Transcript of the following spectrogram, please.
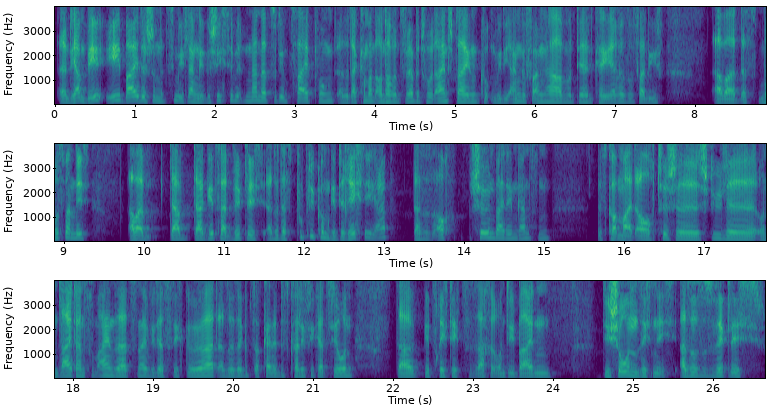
äh, die haben eh beide schon eine ziemlich lange Geschichte miteinander zu dem Zeitpunkt. Also da kann man auch noch ins Rabbit Hole einsteigen und gucken, wie die angefangen haben und deren Karriere so verlief. Aber das muss man nicht. Aber da, da geht's halt wirklich, also das Publikum geht richtig ab. Das ist auch schön bei dem Ganzen es kommen halt auch Tische, Stühle und Leitern zum Einsatz, ne, wie das sich gehört. Also da gibt's auch keine Disqualifikation. Da geht's richtig zur Sache und die beiden, die schonen sich nicht. Also es ist wirklich,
